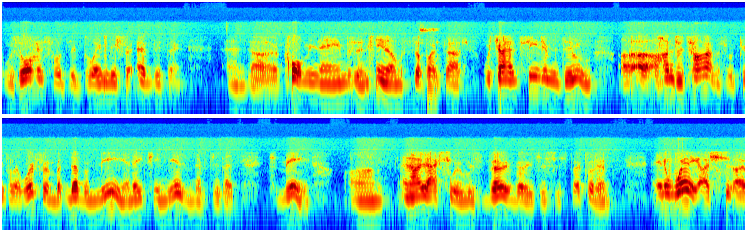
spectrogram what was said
It was all his fault. He blamed me for everything. And uh, called me names and, you know, stuff like that, which I had seen him do uh, a hundred times with people that worked for him, but never me. In 18 years, never did that to me. Um, and I actually was very, very disrespectful to him. In a way, I should, I,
